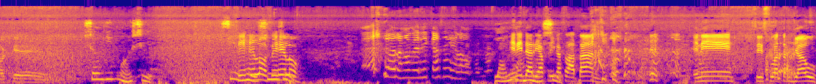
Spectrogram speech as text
Oke. Okay. Say hello. Orang Amerika say hello. Ini dari Afrika Selatan. Ini siswa terjauh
